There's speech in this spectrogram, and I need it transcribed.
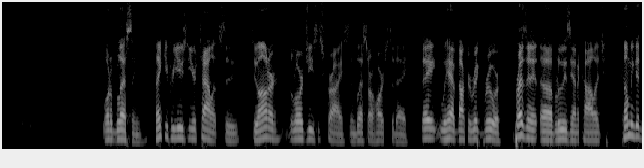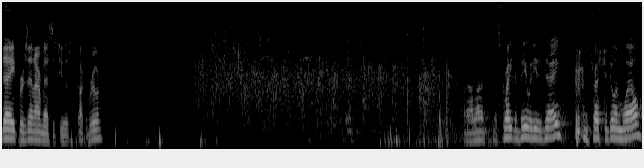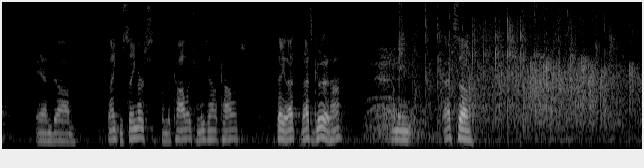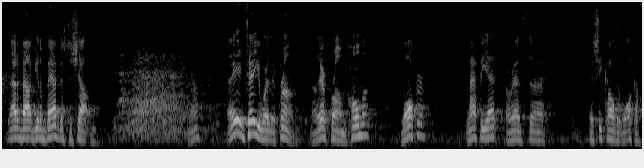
What a blessing. Thank you for using your talents to, to honor the Lord Jesus Christ and bless our hearts today. Today, we have Dr. Rick Brewer, president of Louisiana College, coming today to present our message to us. Dr. Brewer? Well, it's great to be with you today. Trust you're doing well. And um, thank you, singers from the college, from Louisiana College. I tell you, that's, that's good, huh? I mean, that's. Uh, that about get a Baptist to shouting. Yeah? They didn't tell you where they're from. Now, they're from Houma, Walker, Lafayette, or as, uh, as she calls it, Walker.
